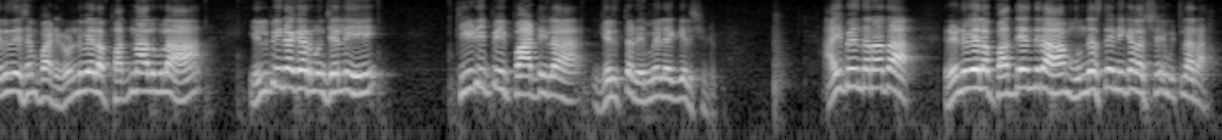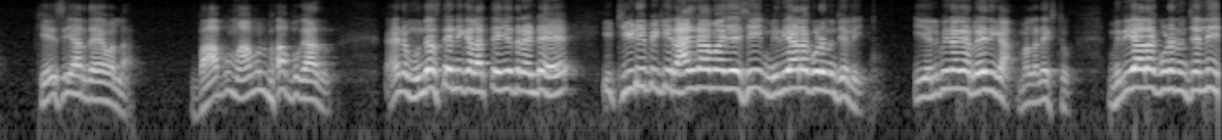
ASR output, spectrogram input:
తెలుగుదేశం పార్టీ రెండు వేల పద్నాలుగులో ఎల్బీ నగర్ నుంచి వెళ్ళి టీడీపీ పార్టీలో గెలుస్తాడు ఎమ్మెల్యేకి గెలిచాడు. అయిపోయిన తర్వాత రెండు వేల పద్దెనిమిదిలో ముందస్తే ఎన్నికలు వచ్చినాయి మిట్లారా కేసీఆర్ దయ వల్ల. బాపు మామూలు బాపు కాదు. ఆయన ముందస్తే ఎన్నికలు వస్తే ఏం చేస్తాడంటే ఈ టీడీపీకి రాజీనామా చేసి మిర్యాలగూడ నుంచి వెళ్ళి ఈ ఎల్బీ నగర్ లేదు ఇక మళ్ళీ నెక్స్ట్ మిర్యాలగూడ నుంచి వెళ్ళి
